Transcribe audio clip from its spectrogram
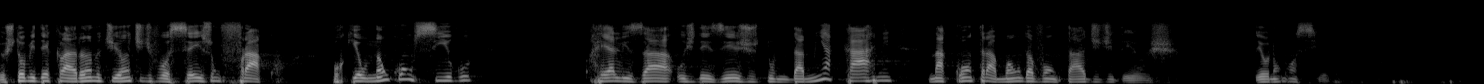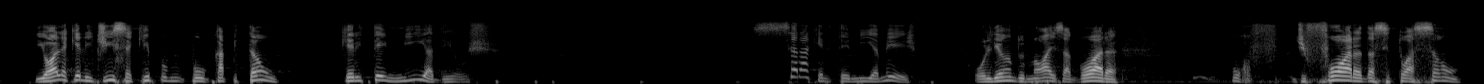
Eu estou me declarando diante de vocês um fraco, porque eu não consigo realizar os desejos do, da minha carne na contramão da vontade de Deus. Eu não consigo. E olha que ele disse aqui para o capitão que ele temia Deus. Será que ele temia mesmo? Olhando nós agora por de fora da situação,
